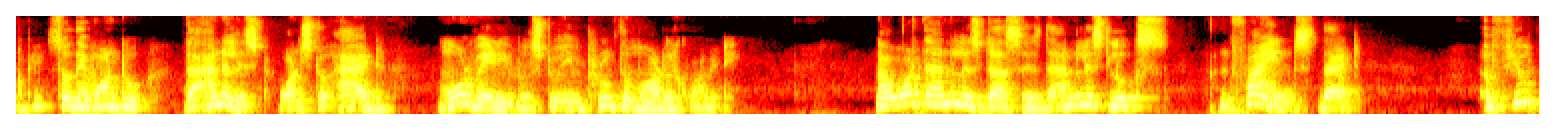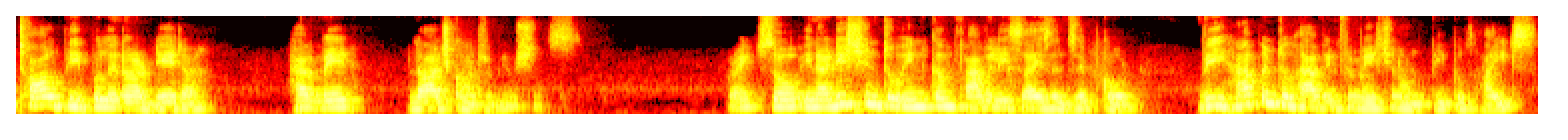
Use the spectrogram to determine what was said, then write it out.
Okay, so they want to, the analyst wants to add more variables to improve the model quality. Now what the analyst does is the analyst looks and finds that a few tall people in our data have made large contributions. Right? So in addition to income, family size, and zip code, we happen to have information on the people's heights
